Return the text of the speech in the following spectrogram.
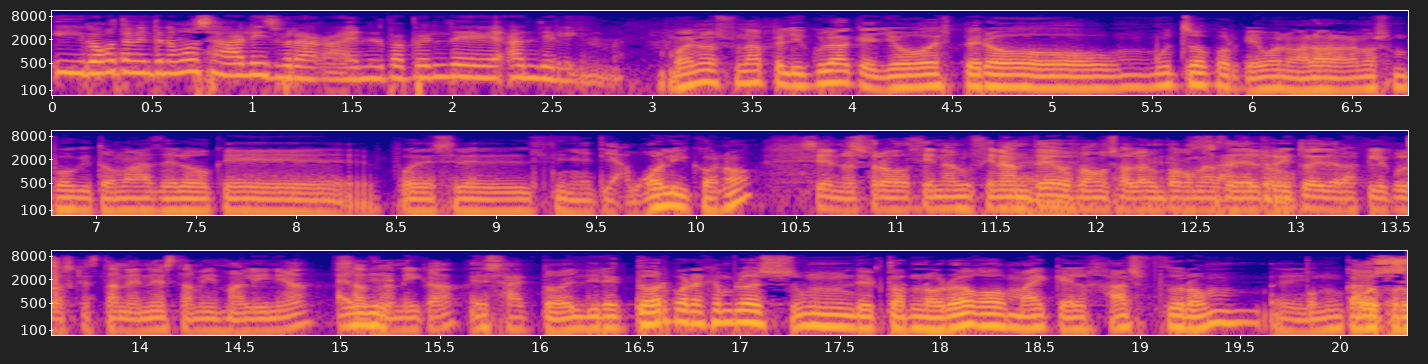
Y luego también tenemos a Alice Braga en el papel de Angeline. Bueno, es una película que yo espero mucho porque, bueno, ahora hablaremos un poquito más de lo que puede ser el cine diabólico, ¿no? Sí, en nuestro cine alucinante os vamos a hablar un poco más del Exacto. rito y de las películas que están en esta misma línea, El satánica. Exacto. El director, por ejemplo, es un director noruego, Michael Hastrom. eh, nunca lo pronuncio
